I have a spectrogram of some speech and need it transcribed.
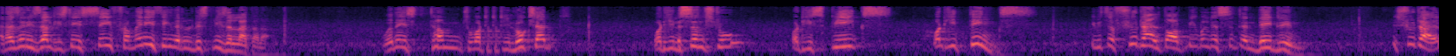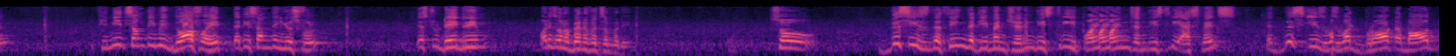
And as a result, he stays safe from anything that will displease Allah Ta'ala. Whether it's terms what he looks at, what he listens to, what he speaks, what he thinks. If it's a futile thought, people just sit and daydream. It's futile. If he needs something, make dua for it. That is something useful. Just to daydream, what is going to benefit somebody? So, this is the thing that he mentioned, these three points and these three aspects, that this is what brought about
